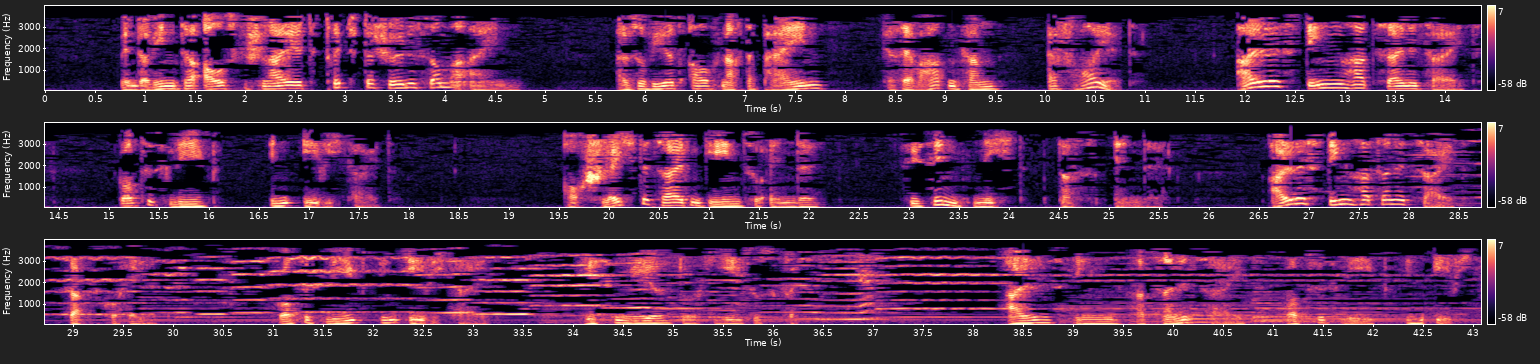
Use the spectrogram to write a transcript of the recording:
Wenn der Winter ausgeschneit, tritt der schöne Sommer ein. Also wird auch nach der Pein, wer's erwarten kann, erfreuet. Alles Ding hat seine Zeit, Gottes Lieb in Ewigkeit. Auch schlechte Zeiten gehen zu Ende, sie sind nicht das Ende. Alles Ding hat seine Zeit, sagt Kohelet. Gottes Lieb in Ewigkeit wissen wir durch Jesus Christus. Alles Ding hat seine Zeit, Gottes Lieb in Ewigkeit.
